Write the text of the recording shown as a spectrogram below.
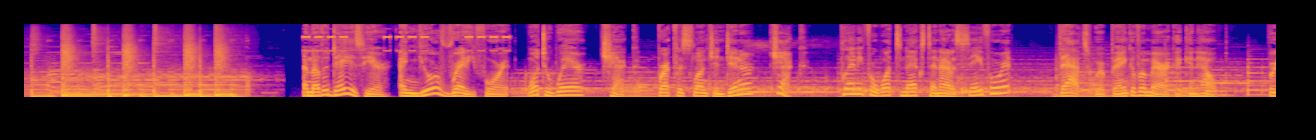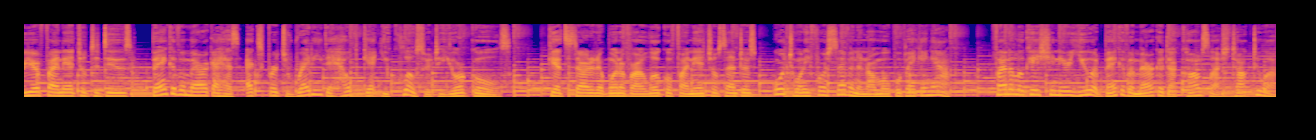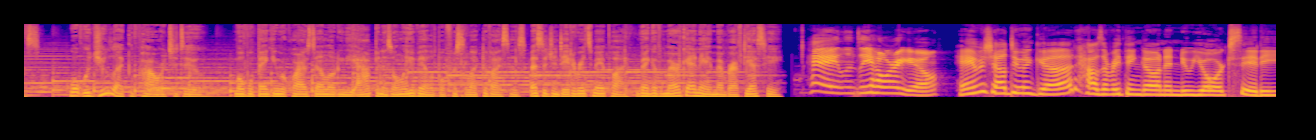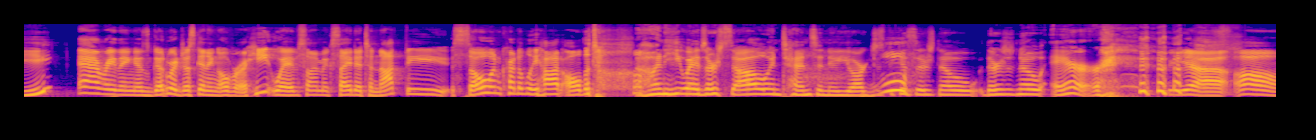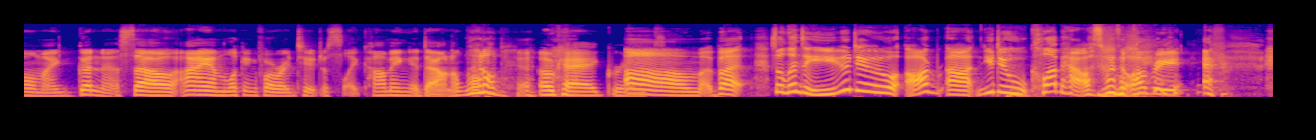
Another day is here, and you're ready for it. What to wear? Check. Breakfast, lunch, and dinner? Check. Planning for what's next and how to save for it? That's where Bank of America can help. For your financial to dos, Bank of America has experts ready to help get you closer to your goals. Get started at one of our local financial centers or 24-7 in our mobile banking app. Find a location near you at bankofamerica.com slash talk to us. What would you like the power to do? Mobile banking requires downloading the app and is only available for select devices. Message and data rates may apply. Bank of America and a member FDIC. Hey, Lindsay, how are you? Hey, Michelle, doing good? How's everything going in New York City? Everything is good. We're just getting over a heat wave, so I'm excited to not be so incredibly hot all the time. Oh, and heat waves are so intense in New York just because there's no there's no air. yeah. Oh my goodness. So I am looking forward to just like calming it down a little bit. Okay, great. Um, but so Lindsay, you do Aub- uh, you do Clubhouse with Aubrey every,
